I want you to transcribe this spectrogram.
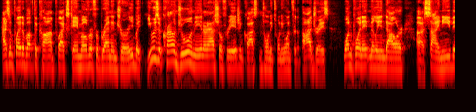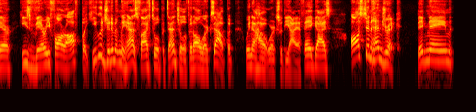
hasn't played above the complex, came over for Brandon Drury, but he was a crown jewel in the international free agent class in 2021 for the Padres. $1.8 million uh, signee there. He's very far off, but he legitimately has five tool potential if it all works out. But we know how it works with the IFA guys. Austin Hendrick, big name.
